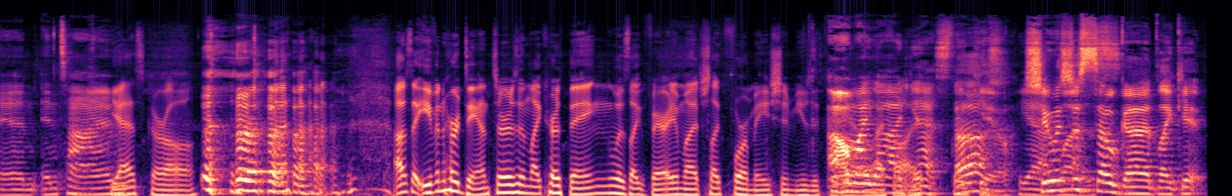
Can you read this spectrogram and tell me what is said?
and in time. Yes, girl. I was like even her dancers and like her thing was like very much like formation music. Video, oh my god! Yes, thank Ugh, you. Yeah, she it was, just so good. Like it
